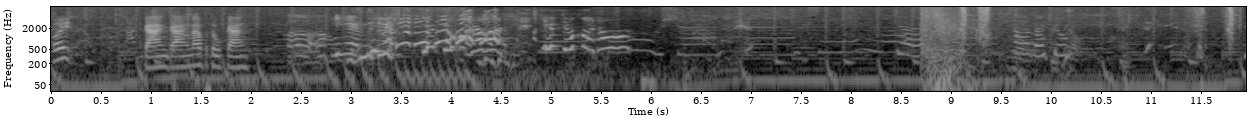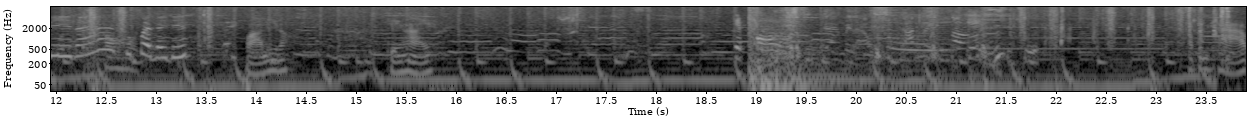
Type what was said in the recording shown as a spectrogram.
เฮ้ย กลางกลางหน้าประตูกลาง เออเออพี่เอ็มพี่เอ็มคิมจูขอโทษคิมจูขอโทษเจอข้าไปจุ๊บ ดีนะจุ๊บเปิดในดิสขวานี่เนาะเสียงหายเก็บคอเหรอโอ้ยเก่งสุดขอบคุณครับ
